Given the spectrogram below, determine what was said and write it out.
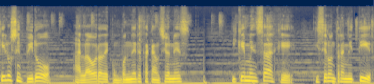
¿Qué los inspiró a la hora de componer estas canciones y qué mensaje quisieron transmitir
